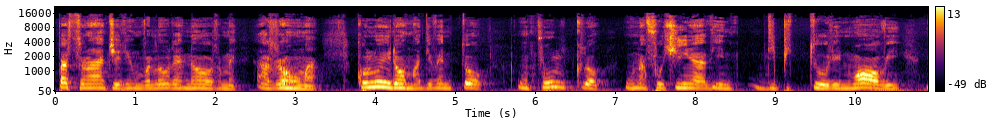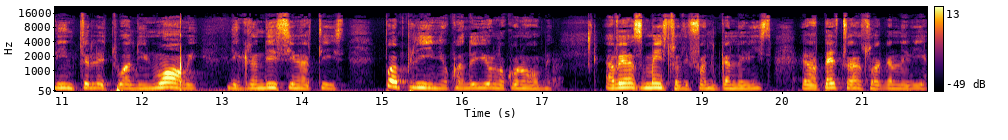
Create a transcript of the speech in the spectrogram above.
personaggi di un valore enorme a Roma. Con lui Roma diventò un fulcro, una fucina di, di pittori nuovi, di intellettuali nuovi, di grandissimi artisti. Poi Plinio, quando io lo conobbi, aveva smesso di fare il gallerista, era aperta la sua galleria,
